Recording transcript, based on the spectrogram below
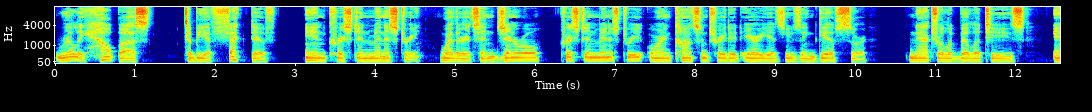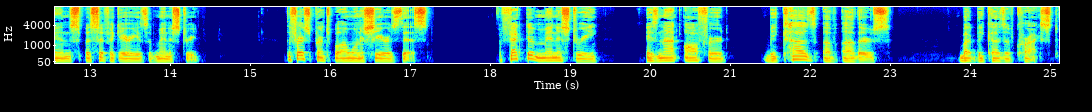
really help us to be effective in Christian ministry, whether it's in general Christian ministry or in concentrated areas using gifts or natural abilities in specific areas of ministry. The first principle I want to share is this effective ministry is not offered because of others, but because of Christ.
